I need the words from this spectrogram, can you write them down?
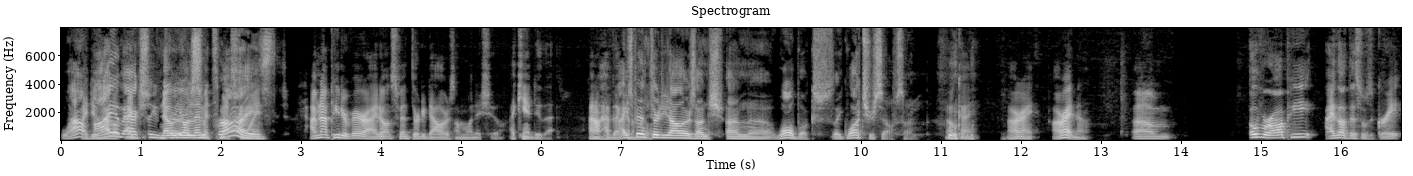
Wow, I do I, a- am I actually know very your limits, surprised. I'm not Peter Verra. I don't spend thirty dollars on one issue. I can't do that. I don't have that. I kind spent of money. thirty dollars on sh- on uh, wall books. Like, watch yourself, son. okay. All right. All right. Now, um, overall, Pete, I thought this was great.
